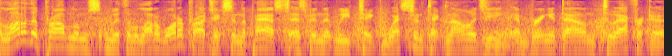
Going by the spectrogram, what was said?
a lot of the problems with a lot of water projects in the past has been that we take Western technology and bring it down to Africa,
